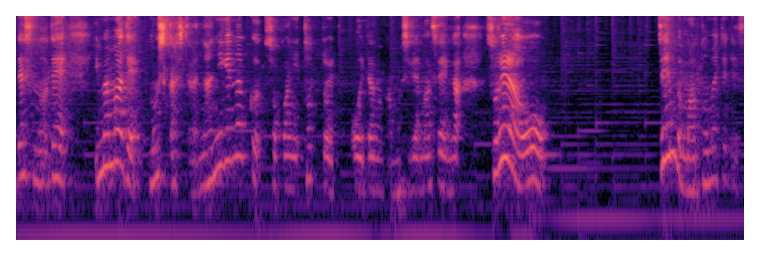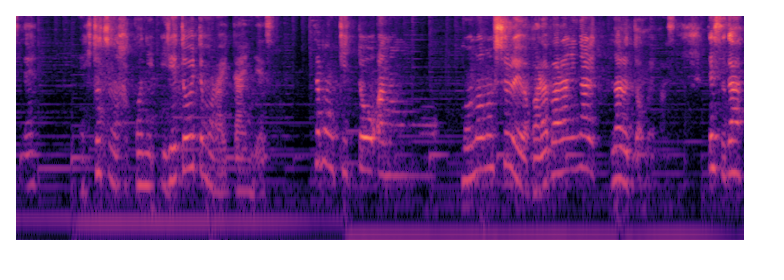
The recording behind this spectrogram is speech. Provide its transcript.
ですので今までもしかしたら何気なくそこに取っておいたのかもしれませんがそれらを全部まとめてですね一つの箱に入れておいてもらいたいんです。多分きっとあの物の種類はバラバラになるなると思います。ですが、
